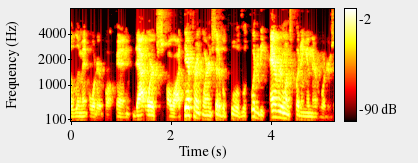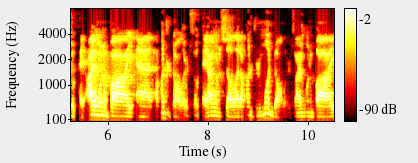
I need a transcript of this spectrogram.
a limit order book, and that works a lot different. Where instead of a pool of liquidity, everyone's putting in their orders. Okay, I want to buy at hundred dollars. Okay, I want to sell at hundred and one dollars. I want to buy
